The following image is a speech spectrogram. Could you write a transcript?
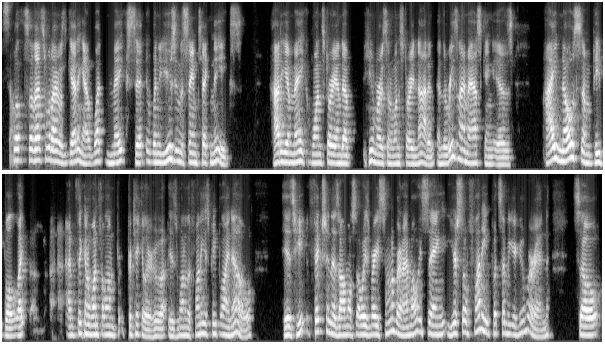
So Well, so that's what I was getting at. What makes it when you're using the same techniques? How do you make one story end up humorous and one story not? And, and the reason I'm asking is, I know some people like I'm thinking of one fellow in particular who uh, is one of the funniest people I know. His hu- fiction is almost always very somber, and I'm always saying, "You're so funny. Put some of your humor in." So,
